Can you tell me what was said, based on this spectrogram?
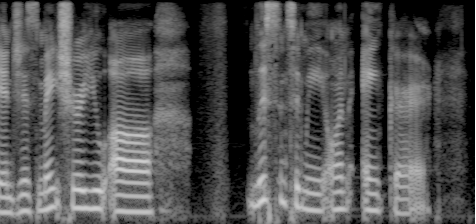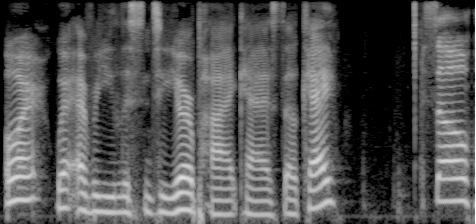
And just make sure you all listen to me on Anchor or wherever you listen to your podcast, okay? So,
